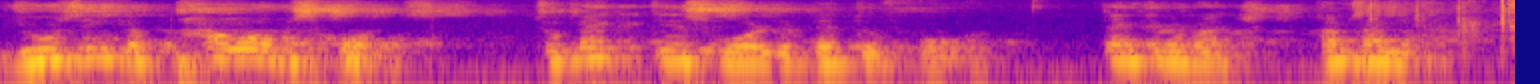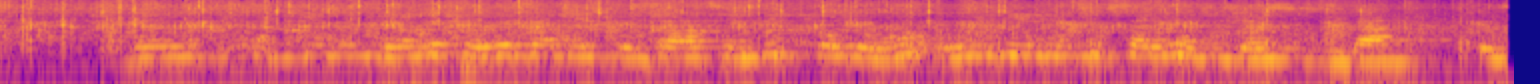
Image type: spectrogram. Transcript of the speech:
using the power of sports to make this world a better world. Thank you very much. 감사합니다. 명예 대회장님께서 재밌고도 의미 있는 축사를 해주셨습니다.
